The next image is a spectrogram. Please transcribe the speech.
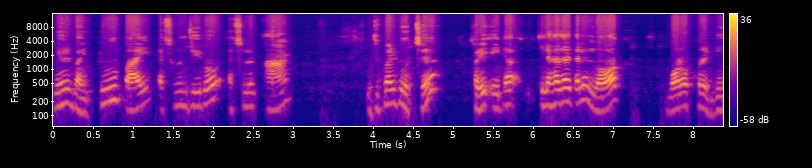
divide by two pi epsilon zero epsilon R equal to হচ্ছে সরি এইটা কি লেখা যায়? তাহলে লগ বড় অক্ষরে ডি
